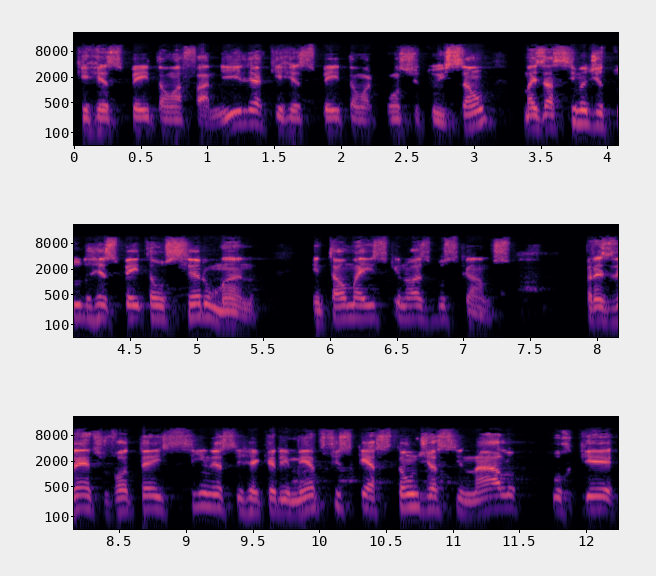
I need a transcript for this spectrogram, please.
que respeitam a família, que respeitam a Constituição, mas, acima de tudo, respeitam o ser humano. Então, é isso que nós buscamos. Presidente, votei sim nesse requerimento, fiz questão de assiná-lo, porque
